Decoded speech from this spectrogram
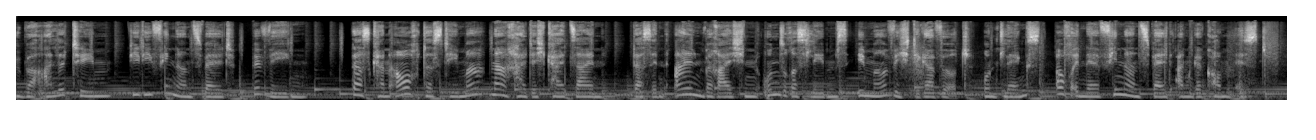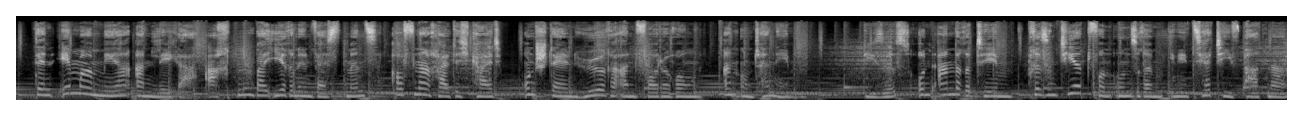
über alle Themen, die die Finanzwelt bewegen. Das kann auch das Thema Nachhaltigkeit sein, das in allen Bereichen unseres Lebens immer wichtiger wird und längst auch in der Finanzwelt angekommen ist. Denn immer mehr Anleger achten bei ihren Investments auf Nachhaltigkeit und stellen höhere Anforderungen an Unternehmen. Dieses und andere Themen präsentiert von unserem Initiativpartner,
